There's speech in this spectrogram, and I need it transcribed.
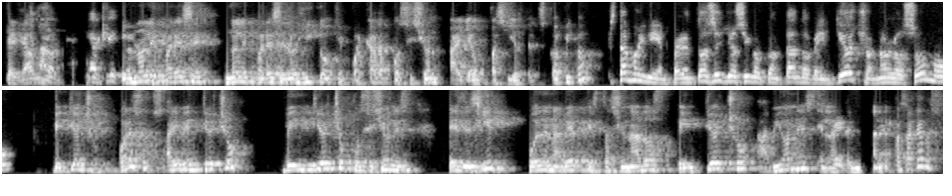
pegados ah, al Pero no le parece, no le parece lógico que por cada posición haya un pasillo telescópico. Está muy bien, pero entonces yo sigo contando 28, no lo sumo. 28. Por eso hay 28, 28 posiciones. Es decir, pueden haber estacionados 28 aviones en la terminal de pasajeros.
